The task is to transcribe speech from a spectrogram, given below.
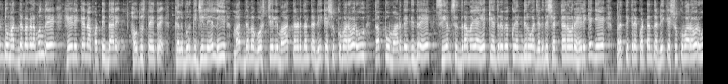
ಎಂದು ಮಾಧ್ಯಮಗಳ ಮುಂದೆ ಹೇಳಿಕೆಯನ್ನ ಕೊಟ್ಟಿದ್ದಾರೆ. ಹೌದು ಸ್ನೇಹಿತರೆ, ಕಲಬುರಗಿ ಜಿಲ್ಲೆಯಲ್ಲಿ ಮಾಧ್ಯಮ ಗೋಷ್ಠಿಯಲ್ಲಿ ಮಾತನಾಡಿದಂತ ಡಿ ಕೆ ಶಿವಕುಮಾರ್ ಅವರು, ತಪ್ಪು ಮಾಡದೇ ಇದ್ದಿದ್ರೆ ಸಿಎಂ ಸಿದ್ದರಾಮಯ್ಯ ಏಕೆ ಹೆದರಬೇಕು ಎಂದಿರುವ ಜಗದೀಶ್ ಶೆಟ್ಟರ್ ಅವರ ಹೇಳಿಕೆಗೆ ಪ್ರತಿಕ್ರಿಯೆ ಕೊಟ್ಟಂತ ಡಿ ಕೆ ಶಿವಕುಮಾರ್ ಅವರು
